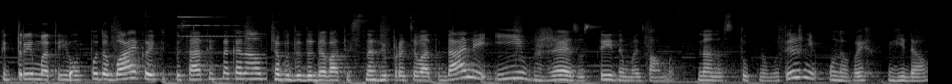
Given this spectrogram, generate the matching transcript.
підтримати його вподобайкою, підписатись на канал. Це буде додавати снаги працювати далі. І вже зустрінемось з вами на наступному тижні у нових відео.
